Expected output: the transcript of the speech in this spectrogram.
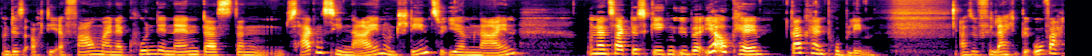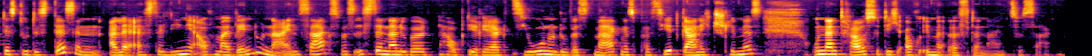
und das ist auch die Erfahrung meiner Kundinnen, dass dann sagen sie Nein und stehen zu ihrem Nein und dann sagt das Gegenüber, ja, okay, gar kein Problem. Also vielleicht beobachtest du das, das in allererster Linie auch mal, wenn du Nein sagst. Was ist denn dann überhaupt die Reaktion? Und du wirst merken, es passiert gar nichts Schlimmes. Und dann traust du dich auch immer öfter Nein zu sagen.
